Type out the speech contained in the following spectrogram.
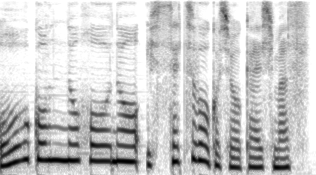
黄金の法の一節をご紹介します。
